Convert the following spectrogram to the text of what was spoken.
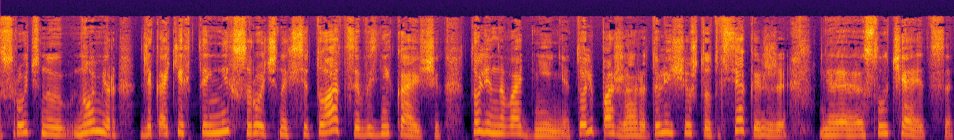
срочный номер для каких-то иных срочных ситуаций возникающих, то ли наводнения, то ли пожара, то ли еще что-то. Всякое же э, случается.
